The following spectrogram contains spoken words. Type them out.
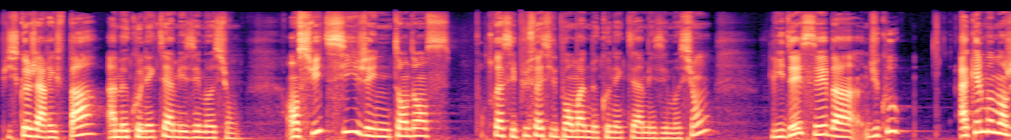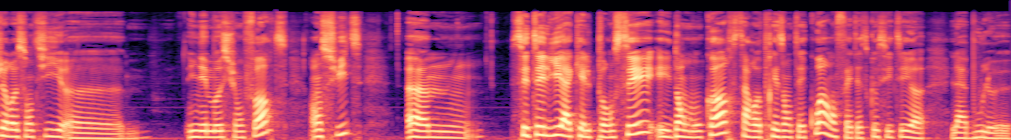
Puisque j'arrive pas à me connecter à mes émotions. Ensuite, si j'ai une tendance, en tout cas, c'est plus facile pour moi de me connecter à mes émotions, l'idée, c'est, ben, du coup, à quel moment j'ai ressenti euh, une émotion forte? Ensuite, euh, c'était lié à quelle pensée et dans mon corps, ça représentait quoi en fait? Est-ce que c'était euh, la boule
